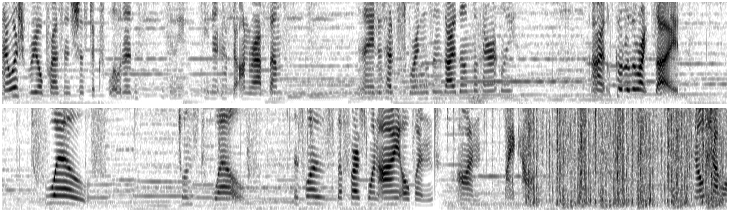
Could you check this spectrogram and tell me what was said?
I wish real presents just exploded. You didn't have to unwrap them. They just had springs inside them, apparently. Alright, let's go to the right side. 12. Which one's 12? This was the first one I opened on my account. It's a snow shovel.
